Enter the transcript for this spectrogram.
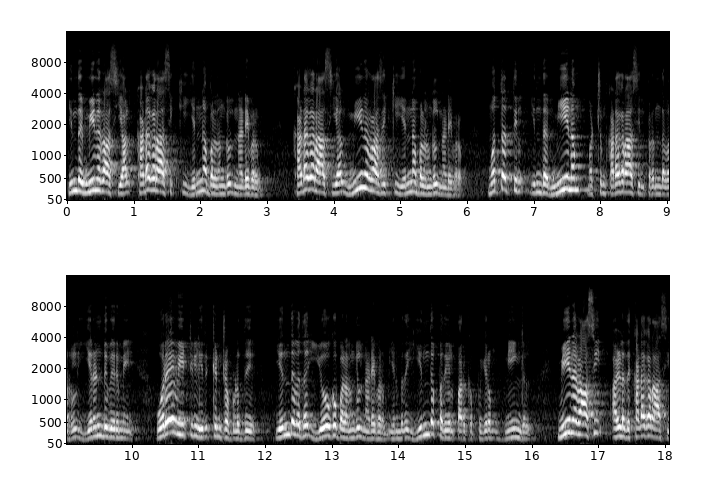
இந்த மீனராசியால் கடகராசிக்கு என்ன பலன்கள் நடைபெறும்? கடகராசியால் மீனராசிக்கு என்ன பலன்கள் நடைபெறும்? மொத்தத்தில் இந்த மீனம் மற்றும் கடகராசியில் பிறந்தவர்கள் இரண்டு பேருமே ஒரே வீட்டில் இருக்கின்ற பொழுது எந்தவித யோக பலன்கள் நடைபெறும் என்பதை இந்த பதிவில் பார்க்க போகிறோம். நீங்கள் மீனராசி அல்லது கடகராசி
